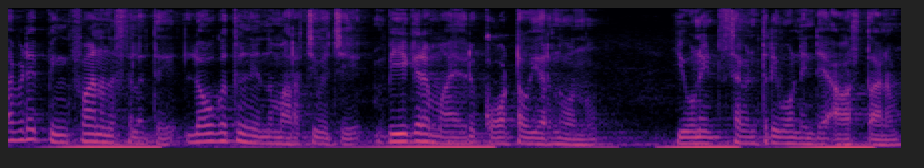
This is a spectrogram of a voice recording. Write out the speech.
അവിടെ പിങ്ഫാൻ എന്ന സ്ഥലത്ത് ലോകത്തിൽ നിന്ന് മറച്ചുവെച്ച് ഭീകരമായ ഒരു കോട്ട ഉയർന്നു വന്നു. യൂണിറ്റ് സെവൻ ത്രീ വണ്ണിന്റെ ആസ്ഥാനം.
